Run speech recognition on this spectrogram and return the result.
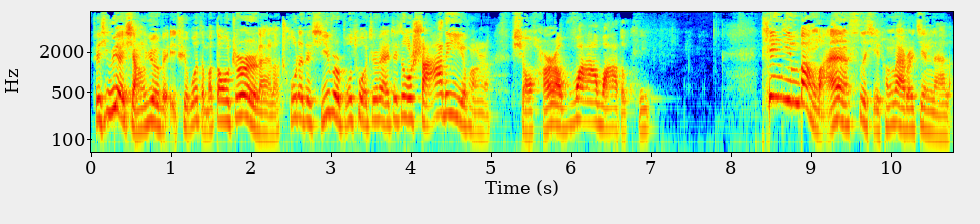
这越想越委屈，我怎么到这儿来了？除了这媳妇不错之外，这都是啥地方啊？小孩啊，哇哇的哭。天津傍晚，四喜从外边进来了，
